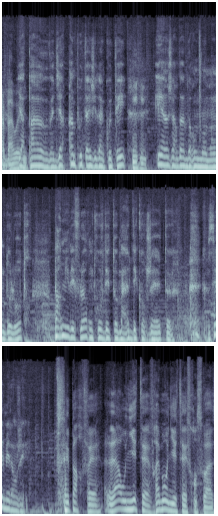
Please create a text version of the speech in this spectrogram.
Ah bah Il n'y a pas, on va dire, un potager d'un côté Mhm. et un jardin d'ornement de l'autre. Parmi les fleurs, on trouve des tomates, des courgettes. C'est mélangé. C'est parfait. Là, on y était, vraiment on y était, Françoise.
